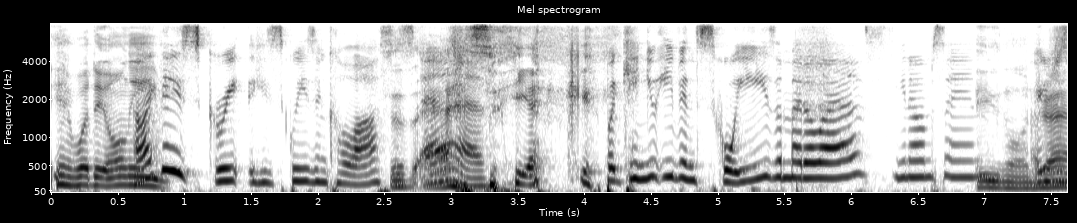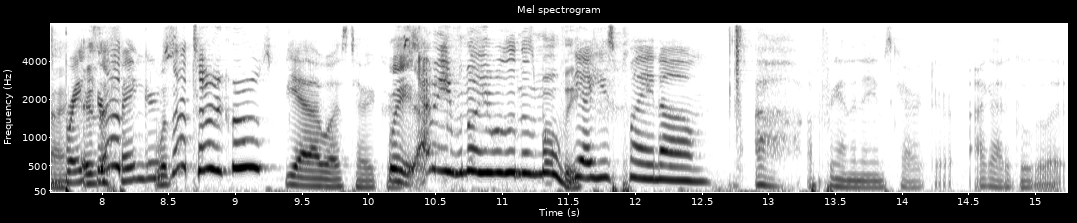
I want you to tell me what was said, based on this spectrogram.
Yeah, well, the only I like that he's scre- he's squeezing Colossus his ass. ass. yeah, But can you even squeeze a metal ass? You know what I'm saying? he's going you just break Is your that- fingers. Was that Terry Crews? Yeah, that was Terry Crews. Wait, I didn't even know he was in this movie. yeah, he's playing um. Oh, I'm forgetting the name's character. I gotta Google it.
